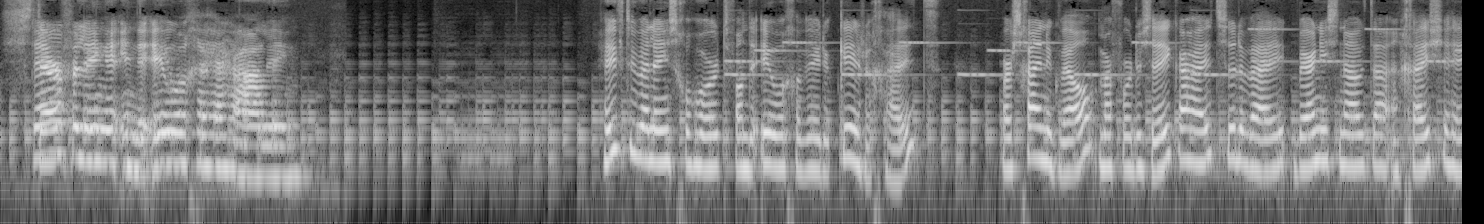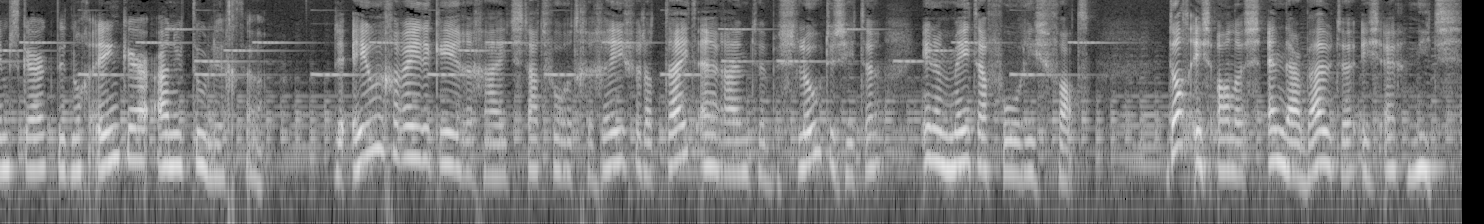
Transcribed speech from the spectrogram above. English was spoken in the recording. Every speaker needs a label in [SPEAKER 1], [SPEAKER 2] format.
[SPEAKER 1] Stervelingen in de eeuwige herhaling.
[SPEAKER 2] Heeft u wel eens gehoord van de eeuwige wederkerigheid? Waarschijnlijk wel, maar voor de zekerheid zullen wij, Bernie Snauta en Gijsje Heemskerk, dit nog één keer aan u toelichten.
[SPEAKER 1] De eeuwige wederkerigheid staat voor het gegeven dat tijd en ruimte besloten zitten in een metaforisch vat. Dat is alles en daarbuiten is er niets.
